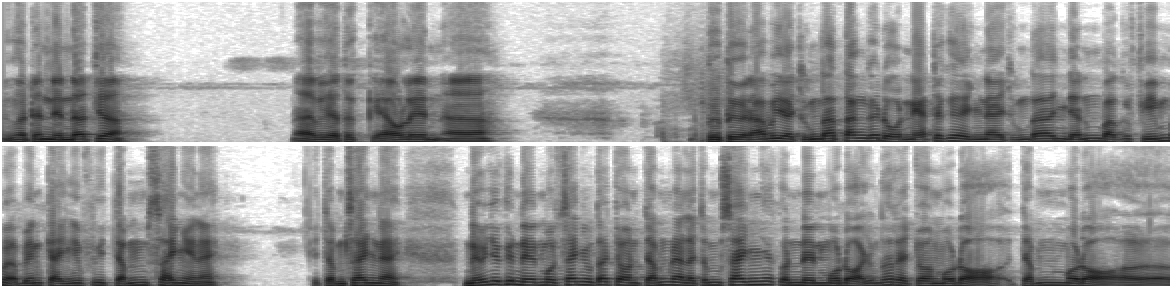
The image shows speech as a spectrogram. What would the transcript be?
đứng ở trên nền đất chưa? Đấy bây giờ tôi kéo lên à, từ từ đã bây giờ chúng ta tăng cái độ nét cho cái hình này chúng ta nhấn vào cái phím ở bên cạnh cái phím chấm xanh này này. Cái chấm xanh này. Nếu như cái nền màu xanh chúng ta chọn chấm này là chấm xanh nhé còn nền màu đỏ chúng ta phải chọn màu đỏ chấm màu đỏ ở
